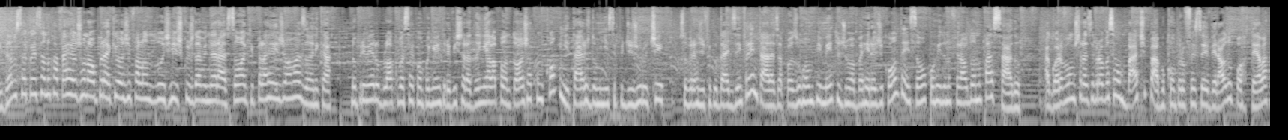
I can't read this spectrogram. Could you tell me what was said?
E dando sequência no Café Regional por aqui hoje falando dos riscos da mineração aqui pela região amazônica. No primeiro bloco você acompanhou a entrevista da Daniela Pantoja com comunitários do município de Juruti sobre as dificuldades enfrentadas após o rompimento de uma barreira de contenção ocorrido no final do ano passado. Agora vamos trazer para você um bate-papo com o professor Everaldo Portela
